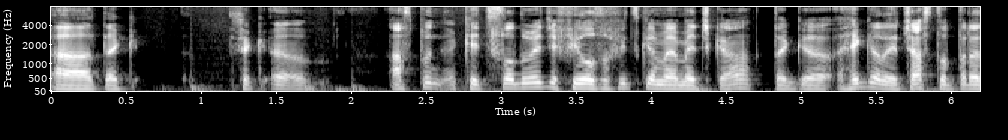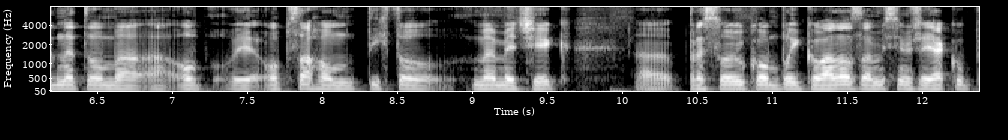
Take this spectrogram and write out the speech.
a, tak, však uh, aspoň keď sledujete filozofické memečka, tak Hegel je často predmetom a, a ob, je obsahom týchto memečiek, pre svoju komplikovanosť a myslím, že Jakub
